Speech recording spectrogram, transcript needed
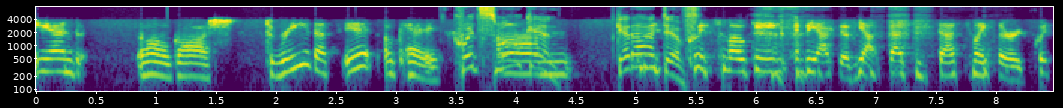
And oh gosh, three, that's it? Okay. Quit smoking. Um, Get active. Quit, quit, smoking and be active. Yeah, that's that's my third. Quit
